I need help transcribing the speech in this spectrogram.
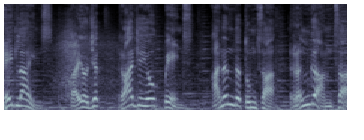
हेडलाईन्स प्रायोजक राजयोग पेंट्स आनंद तुमचा रंग आमचा.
